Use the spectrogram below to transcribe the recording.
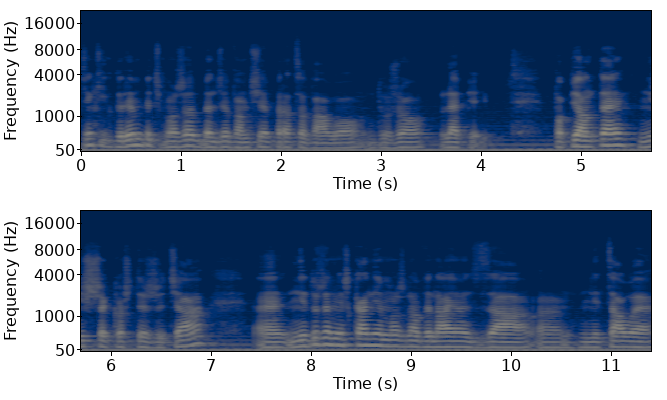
dzięki którym być może będzie Wam się pracowało dużo lepiej. Po piąte, niższe koszty życia. E, nieduże mieszkanie można wynająć za e, niecałe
